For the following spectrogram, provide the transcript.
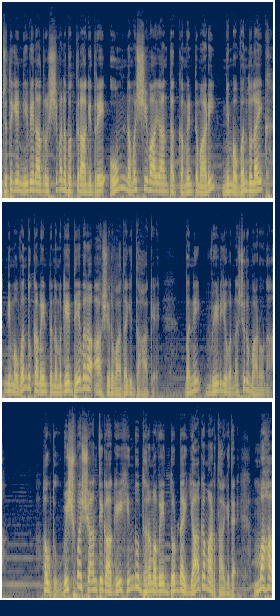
ಜೊತೆಗೆ ನೀವೇನಾದ್ರೂ ಶಿವನ ಭಕ್ತರಾಗಿದ್ರೆ ಓಂ ನಮ ಶಿವಾಯ ಅಂತ ಕಮೆಂಟ್ ಮಾಡಿ. ನಿಮ್ಮ ಒಂದು ಲೈಕ್, ನಿಮ್ಮ ಒಂದು ಕಮೆಂಟ್ ನಮಗೆ ದೇವರ ಆಶೀರ್ವಾದ ಇದ್ದ ಹಾಗೆ. ಬನ್ನಿ ವಿಡಿಯೋವನ್ನು ಶುರು ಮಾಡೋಣ. ಹೌದು ವಿಶ್ವ ಶಾಂತಿಗಾಗಿ ಹಿಂದೂ ಧರ್ಮವೇ ದೊಡ್ಡ ಯಾಗ ಮಾಡ್ತಾ ಇದೆ ಮಹಾ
